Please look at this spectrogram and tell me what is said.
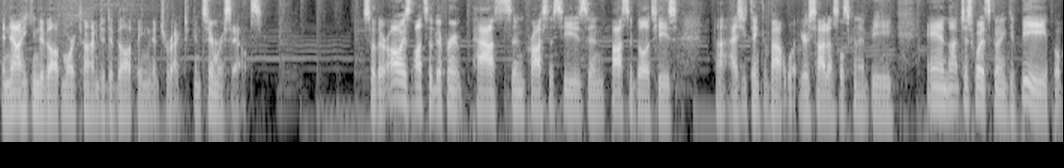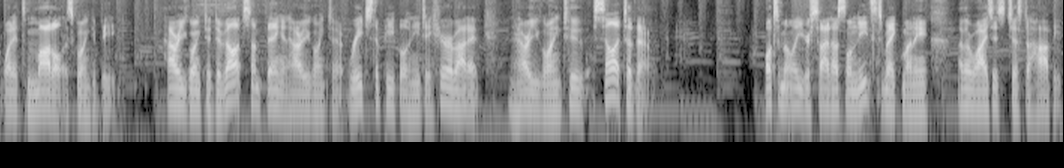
And now he can develop more time to developing the direct to consumer sales. So there are always lots of different paths and processes and possibilities uh, as you think about what your side hustle is going to be, and not just what it's going to be, but what its model is going to be. How are you going to develop something, and how are you going to reach the people who need to hear about it, and how are you going to sell it to them? Ultimately, your side hustle needs to make money, otherwise, it's just a hobby.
